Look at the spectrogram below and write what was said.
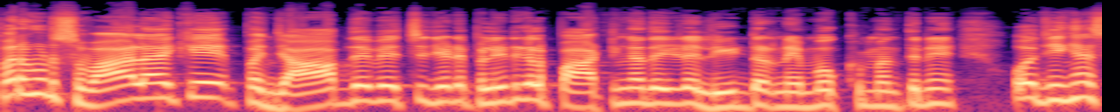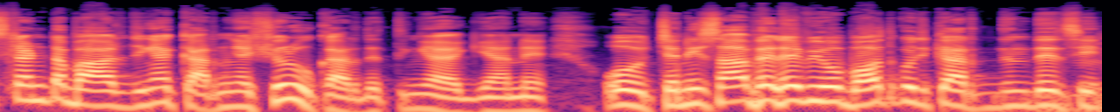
ਪਰ ਹੁਣ ਸਵਾਲ ਹੈ ਕਿ ਪੰਜਾਬ ਦੇ ਵਿੱਚ ਜਿਹੜੇ ਪੋਲੀਟੀਕਲ ਪਾਰਟੀਆਂ ਦੇ ਜਿਹੜੇ ਲੀਡਰ ਨੇ ਮੁੱਖ ਮੰਤਰੀ ਨੇ ਉਹ ਜਿਹੀਆਂ ਸਟੰਟ ਬਾਜ਼ੀਆਂ ਕਰਨੀਆਂ ਸ਼ੁਰੂ ਕਰ ਦਿੱਤੀਆਂ ਹੈਗੀਆਂ ਨੇ। ਉਹ ਚੰਨੀ ਸਾਹਿਬ ਵੇਲੇ ਵੀ ਉਹ ਬਹੁਤ ਕੁਝ ਕਰ ਦਿੰਦੇ ਸੀ।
